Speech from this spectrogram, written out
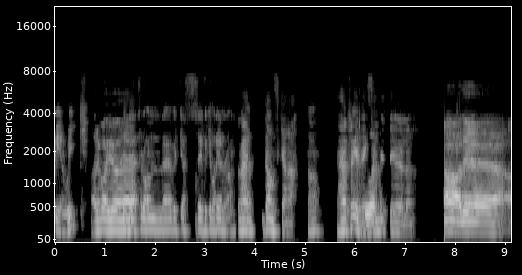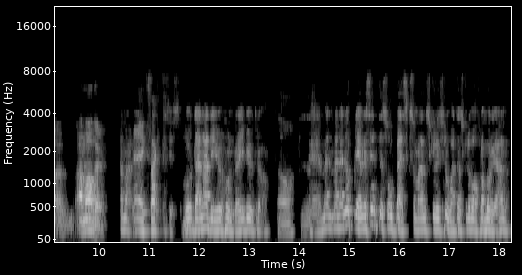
Beer Week. Ja, det var ju... Det var från, vilka, vilka var det nu då? De här danskarna. Ja. Herr Fredriksen lite i ölen. Ja, det är Amager. Exakt. Precis. Mm. Och den hade ju 100 IBU tror jag. Ja, eh, men, men den upplevdes inte så besk som man skulle tro att den skulle vara från början.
